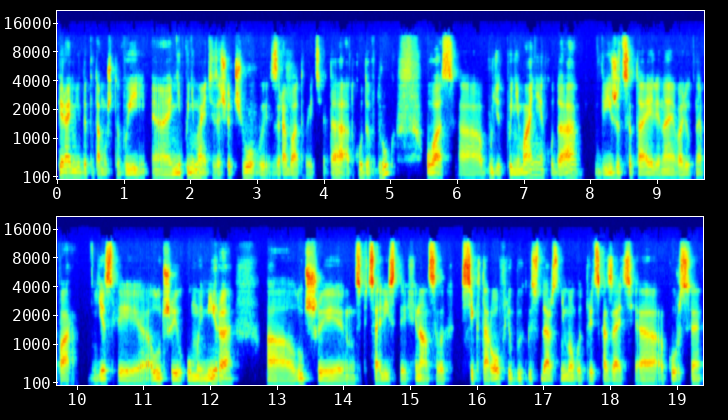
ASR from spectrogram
пирамиды, потому что вы э, не понимаете, за счет чего вы зарабатываете, да, откуда вдруг у вас а, будет понимание, куда движется та или иная валютная пара. Если лучшие умы мира, а, лучшие специалисты финансовых секторов любых государств не могут предсказать а, курсы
